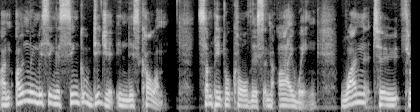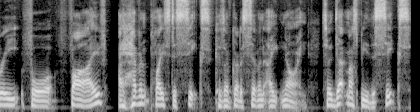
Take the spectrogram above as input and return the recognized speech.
I'm only missing a single digit in this column. Some people call this an I-wing. One, two, three, four, five. I haven't placed a 6 because I've got a 7, 8, 9. So that must be the 6.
